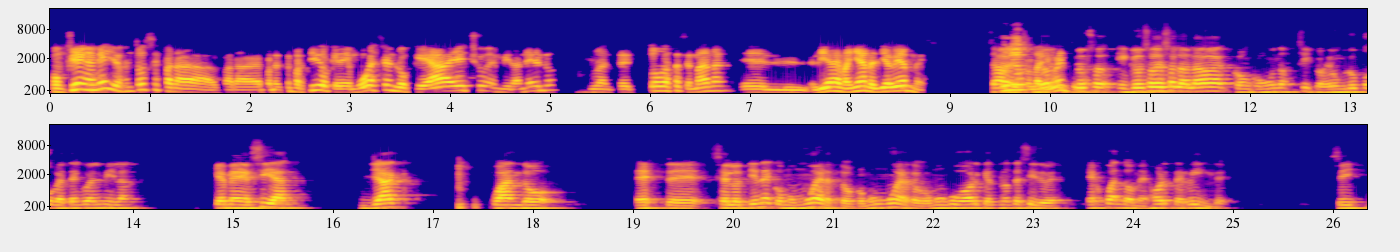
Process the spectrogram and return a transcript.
Confían en ellos entonces para, para, para este partido, que demuestren lo que ha hecho en Milanelo durante toda esta semana, el, el día de mañana, el día viernes. ¿Sabes? Yo incluso, incluso eso lo hablaba con, con unos chicos de un grupo que tengo del Milan, que me decían, Jack, cuando este, se lo tiene como muerto, como un muerto, como un jugador que no te sirve, es cuando mejor te rinde. ¿Sí?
